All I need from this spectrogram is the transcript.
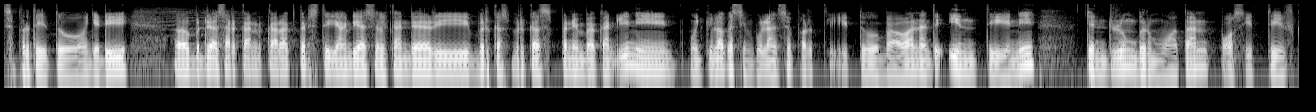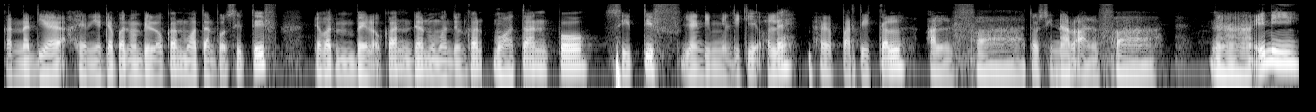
seperti itu. Jadi e, berdasarkan karakteristik yang dihasilkan dari berkas-berkas penembakan ini muncullah kesimpulan seperti itu bahwa nanti inti ini cenderung bermuatan positif karena dia akhirnya dapat membelokkan muatan positif, dapat membelokkan dan memantulkan muatan positif yang dimiliki oleh eh, partikel alfa atau sinar alfa. Nah, ini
